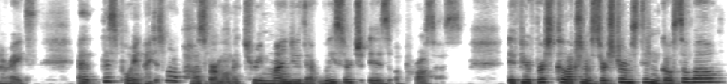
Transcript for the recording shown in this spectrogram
All right, at this point, I just want to pause for a moment to remind you that research is a process. If your first collection of search terms didn't go so well,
